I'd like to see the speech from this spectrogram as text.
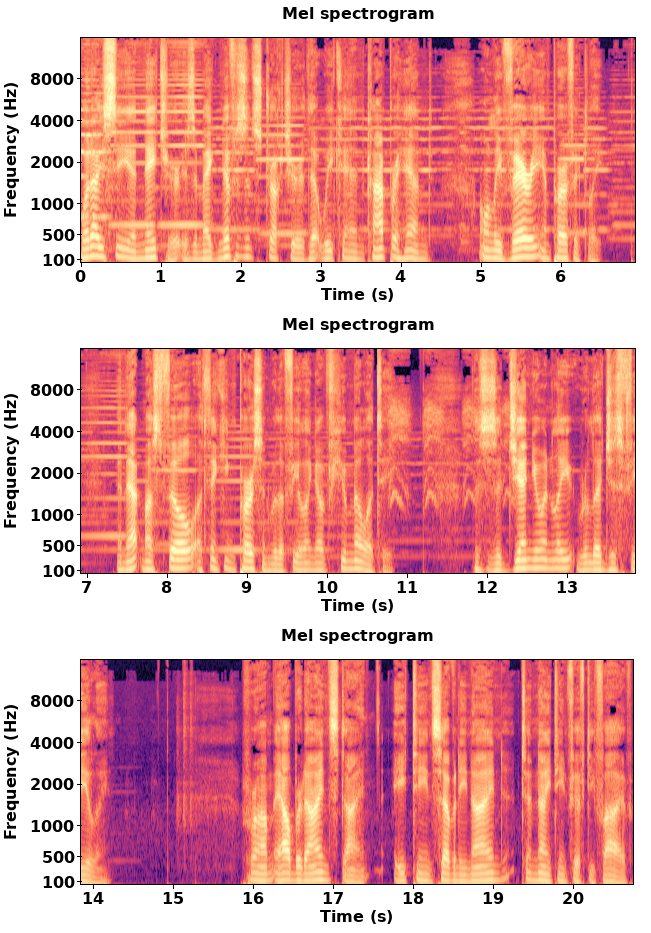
What I see in nature is a magnificent structure that we can comprehend only very imperfectly, and that must fill a thinking person with a feeling of humility. This is a genuinely religious feeling. From Albert Einstein, 1879 to 1955.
